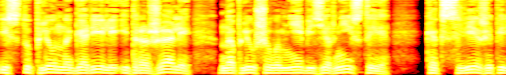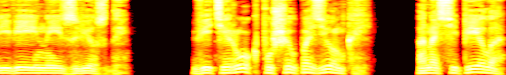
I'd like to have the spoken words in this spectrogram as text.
Иступленно горели и дрожали на плюшевом небе зернистые, как свежеперевеянные звезды. Ветерок пушил поземкой. Она сипела,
